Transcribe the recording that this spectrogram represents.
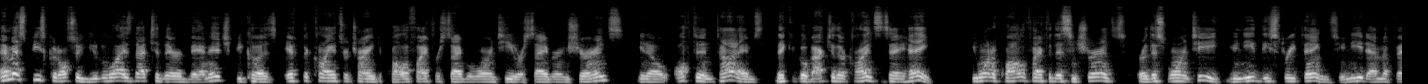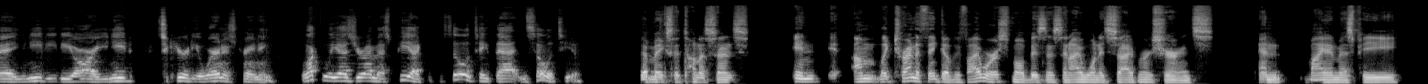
MSPs could also utilize that to their advantage because if the clients are trying to qualify for cyber warranty or cyber insurance, you know, oftentimes they could go back to their clients and say, hey, if you want to qualify for this insurance or this warranty, you need these three things. You need MFA, you need EDR, you need security awareness training. Luckily, as your MSP, I can facilitate that and sell it to you. That makes a ton of sense. And I'm like trying to think of if I were a small business and I wanted cyber insurance and my MSP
